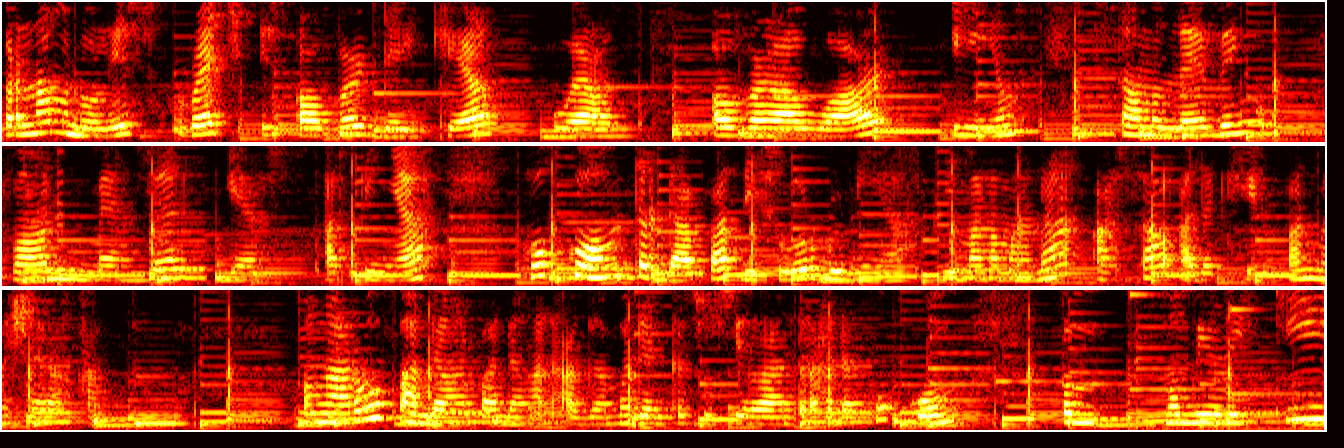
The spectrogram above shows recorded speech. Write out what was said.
pernah menulis Rage is over they care wealth over a war in some living found mentioned yes artinya hukum terdapat di seluruh dunia di mana-mana asal ada kehidupan masyarakat pengaruh pandangan-pandangan agama dan kesusilaan terhadap hukum memiliki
